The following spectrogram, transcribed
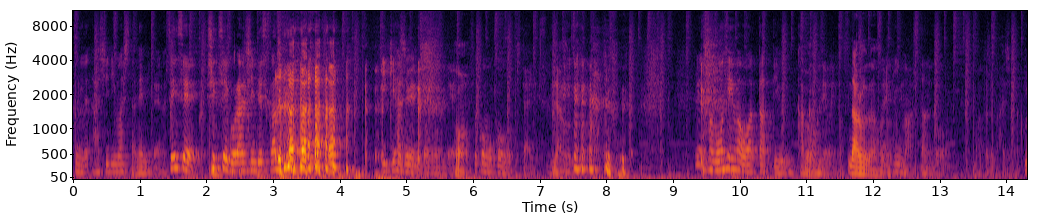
クに走りましたねみたいな。先生先生ご乱心ですか？行き始めると思うんで、はあそこも交互期待ですね。なるほど。りあえずサモン編は終わったっていう感覚ではいます、なるほどなるほど。はい今スタンドバトルが始まって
